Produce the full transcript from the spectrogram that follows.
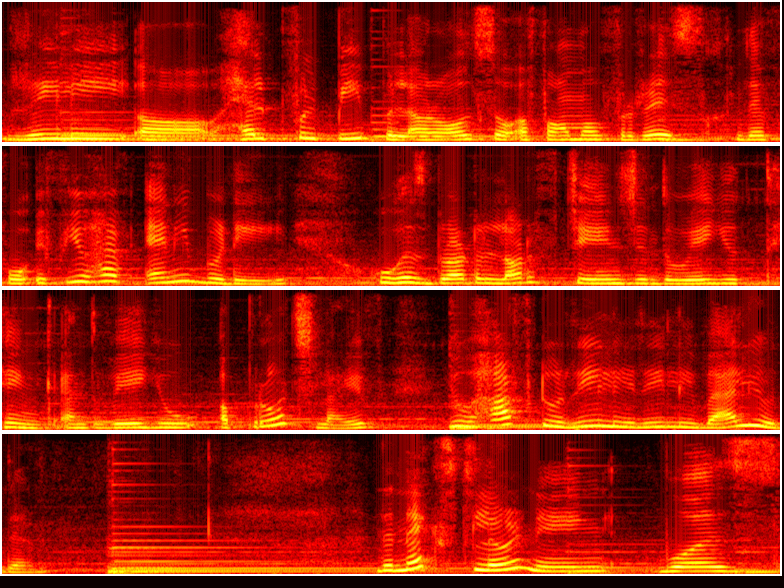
really uh, helpful people are also a form of rizq therefore if you have anybody who has brought a lot of change in the way you think and the way you approach life, you have to really, really value them. The next learning was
